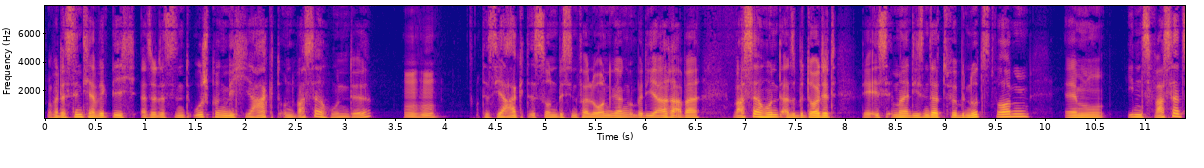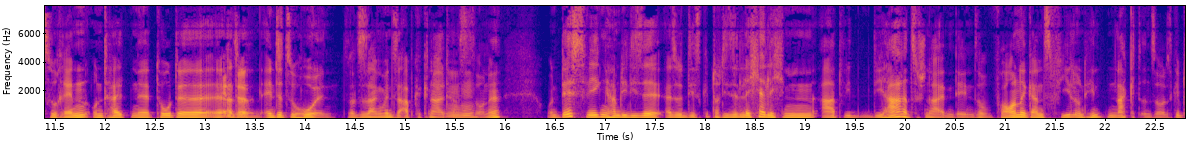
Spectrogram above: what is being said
Aber das sind ja wirklich, also das sind ursprünglich Jagd- und Wasserhunde. Mhm. Das Jagd ist so ein bisschen verloren gegangen über die Jahre, aber Wasserhund, also bedeutet, der ist immer, die sind dafür benutzt worden, ähm, ins Wasser zu rennen und halt eine tote, äh, also Ente. eine Ente zu holen, sozusagen, wenn du sie abgeknallt hast, Mhm. so, ne? Und deswegen haben die diese, also es gibt doch diese lächerlichen Art, wie die Haare zu schneiden, denen. So vorne ganz viel und hinten nackt und so. Es gibt,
